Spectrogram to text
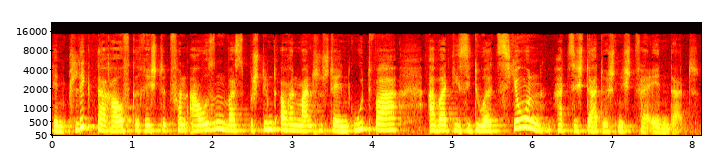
den Blick darauf gerichtet von außen, was bestimmt auch an manchen Stellen gut war, aber die Situation hat sich dadurch nicht verändert.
